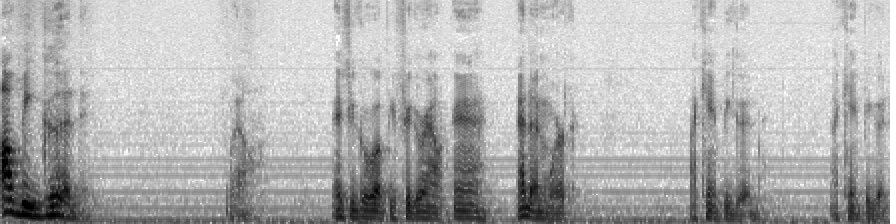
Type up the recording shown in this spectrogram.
I'll be good. Well, as you grow up, you figure out, eh, that doesn't work. I can't be good. I can't be good.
